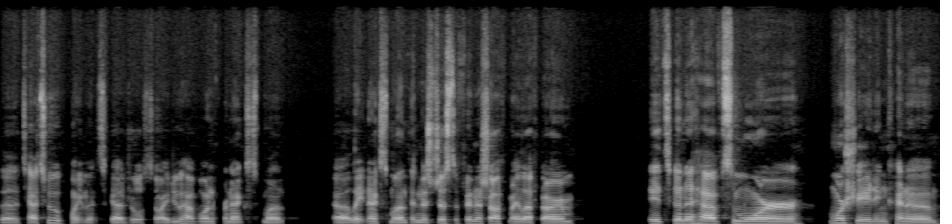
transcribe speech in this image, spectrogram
the tattoo appointment schedule, so I do have one for next month, uh, late next month, and it's just to finish off my left arm. It's gonna have some more more shading, kind of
